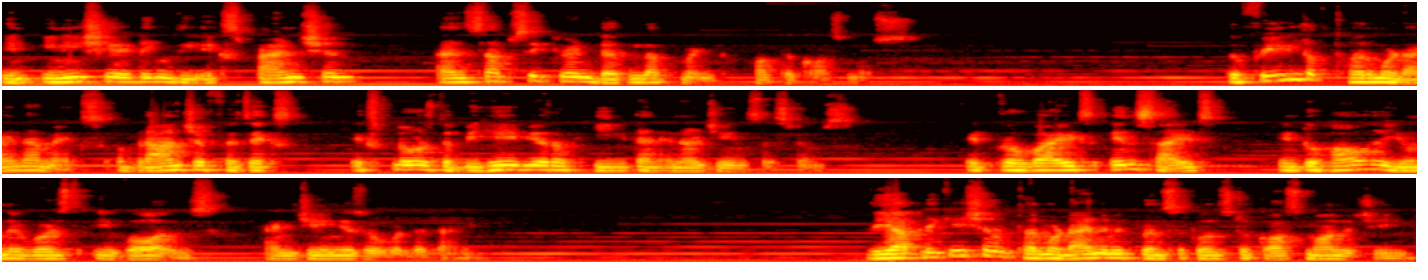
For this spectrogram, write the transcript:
in initiating the expansion and subsequent development of the cosmos. The field of thermodynamics, a branch of physics, explores the behavior of heat and energy in systems. It provides insights into how the universe evolves and changes over the time. The application of thermodynamic principles to cosmology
